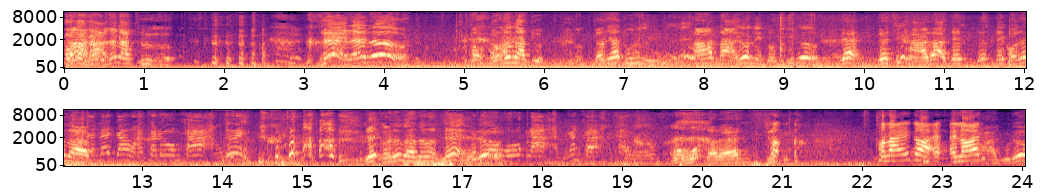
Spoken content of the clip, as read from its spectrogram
là là nó là thử thế đấy đó nó là thử đó nhá tôi nghĩ à lại đó này tôi nghĩ đó đây đây chỉ hà là đây đây còn nó là แต่ได้เจ้าหักกระโดงข้างเลย đây còn nó là nó là ก thế ระโดง đó หกละอันยังข้างเขา ô hộ đã đấy เท่าไหร่ก็ไอ้ไอ้ร้อน à chủ đó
